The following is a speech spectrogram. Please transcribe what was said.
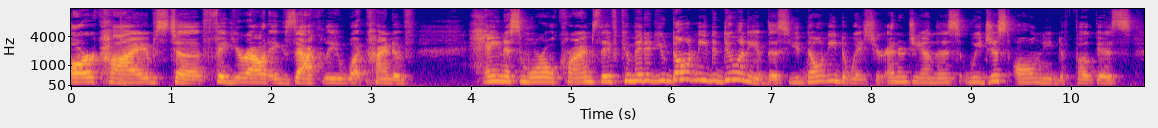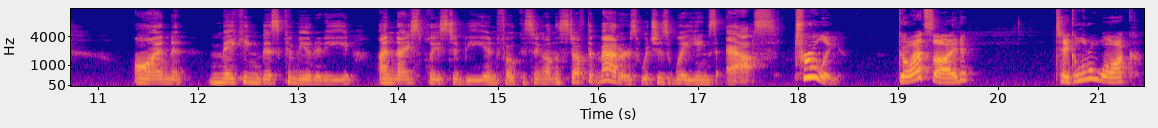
archives to figure out exactly what kind of heinous moral crimes they've committed. You don't need to do any of this. You don't need to waste your energy on this. We just all need to focus on making this community a nice place to be and focusing on the stuff that matters, which is Wei Ying's ass. Truly. Go outside, take a little walk,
